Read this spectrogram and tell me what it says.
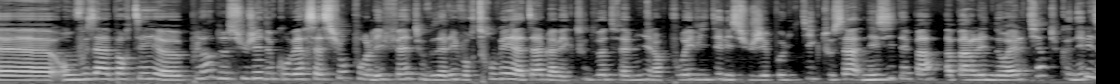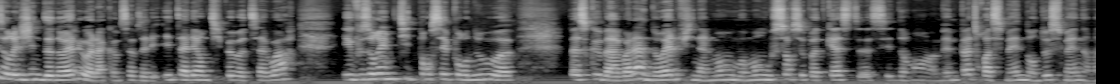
Euh, on vous a apporté euh, plein de sujets de conversation pour les fêtes où vous allez vous retrouver à table avec toute votre famille. Alors pour éviter les sujets politiques, tout ça, n'hésitez pas à parler de Noël. Tiens, tu connais les origines de Noël? Voilà, comme ça vous allez étaler un petit peu votre savoir et vous aurez une petite pensée pour nous parce que bah voilà, Noël finalement, au moment où sort ce podcast, c'est dans euh, même pas trois semaines, dans deux semaines.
